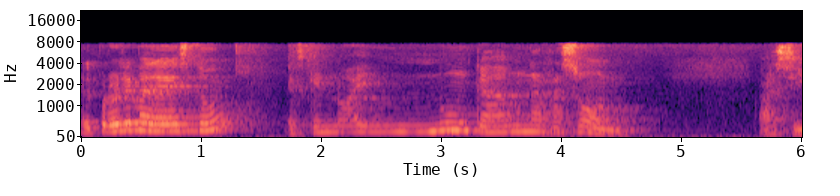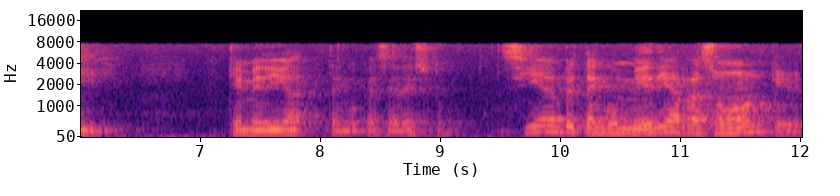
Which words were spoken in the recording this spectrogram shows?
el problema de esto es que no hay nunca una razón así que me diga, tengo que hacer esto. Siempre tengo media razón que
